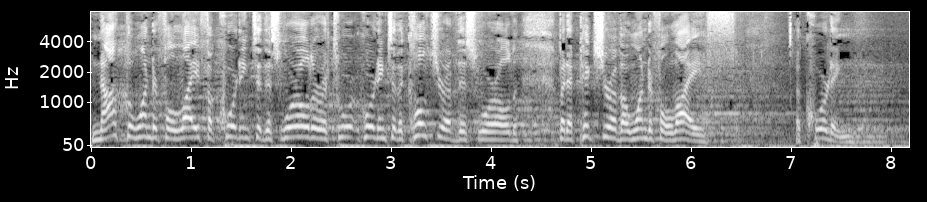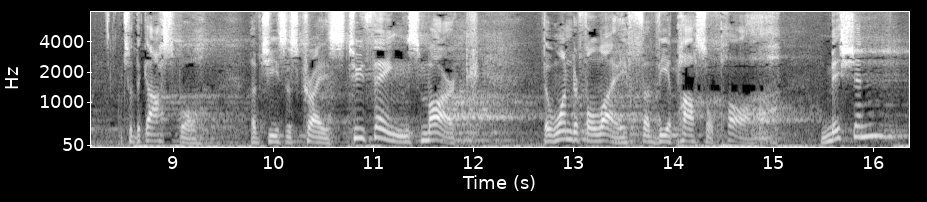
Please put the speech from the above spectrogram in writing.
Not the wonderful life according to this world or according to the culture of this world, but a picture of a wonderful life according to the gospel of Jesus Christ. Two things mark the wonderful life of the Apostle Paul mission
